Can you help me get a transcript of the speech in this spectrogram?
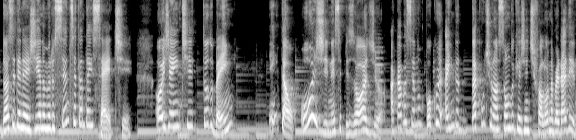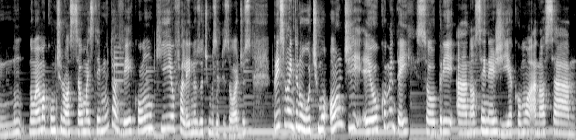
Dose de energia número 177. Oi, gente, tudo bem? Então, hoje, nesse episódio, acaba sendo um pouco ainda da continuação do que a gente falou. Na verdade, não, é uma continuação, mas tem muito a ver com o que eu falei nos últimos episódios, principalmente no último, onde eu comentei sobre a nossa energia, como a nossa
